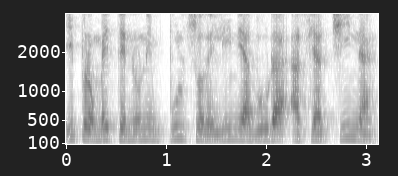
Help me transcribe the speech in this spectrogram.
y prometen un impulso de línea dura hacia China.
